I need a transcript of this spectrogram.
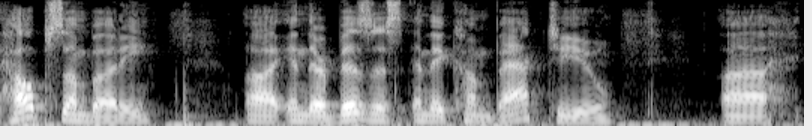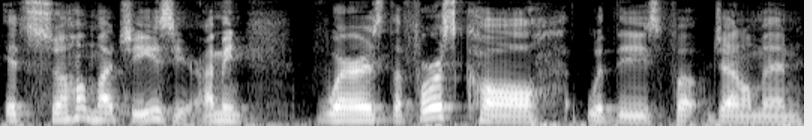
help somebody uh, in their business and they come back to you, uh, it's so much easier. I mean, whereas the first call with these gentlemen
